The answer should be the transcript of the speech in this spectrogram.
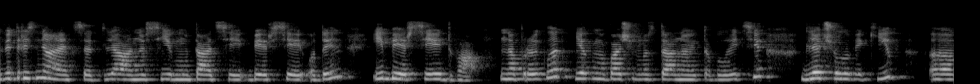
відрізняється для носіїв мутації BRCA1 і BRCA2. Наприклад, як ми бачимо з даної таблиці, для чоловіків е,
